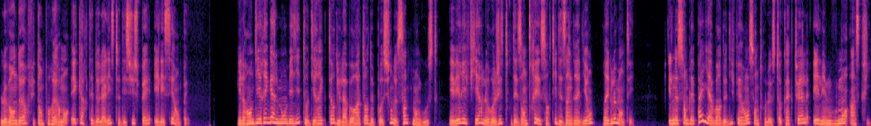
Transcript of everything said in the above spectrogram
le vendeur fut temporairement écarté de la liste des suspects et laissé en paix. Ils rendirent également visite au directeur du laboratoire de potions de Sainte-Mangouste et vérifièrent le registre des entrées et sorties des ingrédients réglementés. Il ne semblait pas y avoir de différence entre le stock actuel et les mouvements inscrits.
